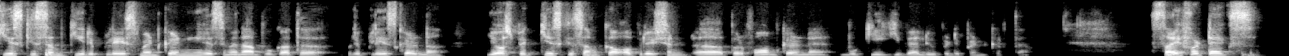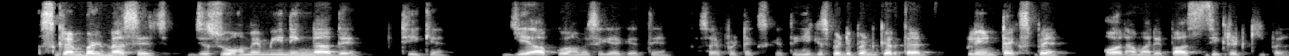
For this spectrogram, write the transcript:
किस किस्म की रिप्लेसमेंट करनी है? जैसे मैंने आपको कहा था, रिप्लेस करना। या उस पर किस किस्म का ऑपरेशन परफॉर्म करना है, वो की की वैल्यू पे डिपेंड करता है। साइफर टेक्स स्क्रैम्बल्ड मैसेज जिसको हमें मीनिंग ना दे, ठीक है? ये आपको हम इसे क्या कहते हैं? साइफर टेक्स कहते हैं। ये किस पे डिपेंड करता है? प्लेन टेक्स पे और हमारे पास सीक्रेट की पर।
